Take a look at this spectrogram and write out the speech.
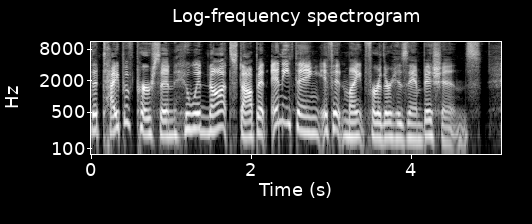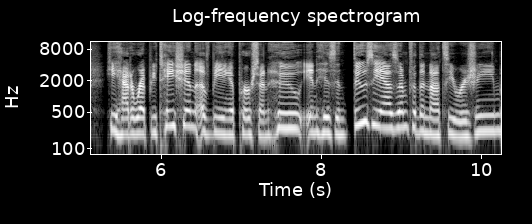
the type of person who would not stop at anything if it might further his ambitions. He had a reputation of being a person who, in his enthusiasm for the Nazi regime,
